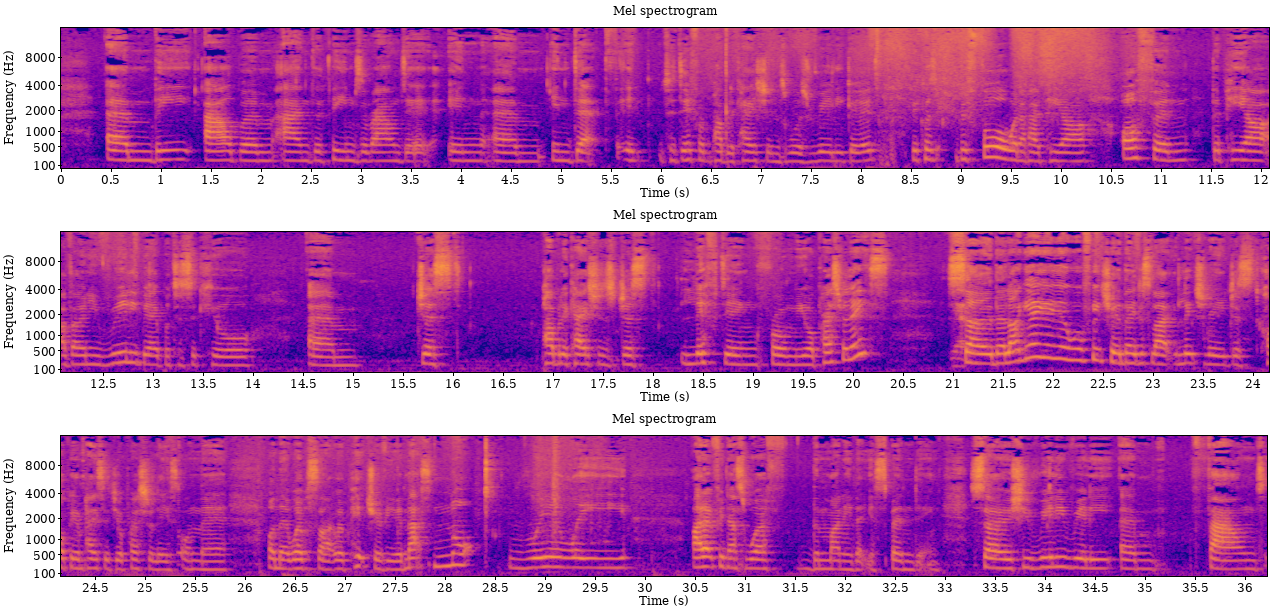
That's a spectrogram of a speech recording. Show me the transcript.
um, the album and the themes around it in um, in depth in, to different publications was really good because before when I've had PR, often the PR I've only really been able to secure um, just publications just lifting from your press release. So they're like, yeah, yeah, yeah, we'll feature it. And they just like literally just copy and pasted your press release on their on their website with a picture of you, and that's not really. I don't think that's worth the money that you're spending. So she really, really um, found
